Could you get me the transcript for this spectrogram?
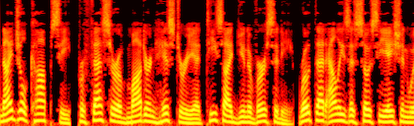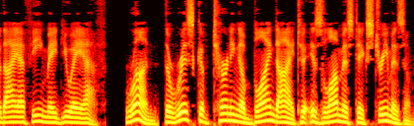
Nigel Copsey, professor of modern history at Teesside University, wrote that Ali's association with IFE made UAF run the risk of turning a blind eye to Islamist extremism.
